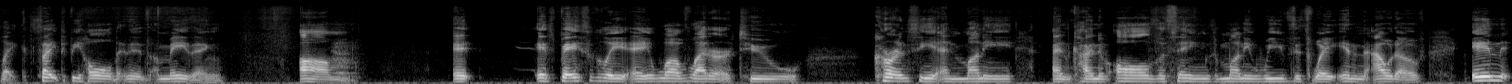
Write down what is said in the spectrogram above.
like sight to behold and is amazing. Um, it it's basically a love letter to currency and money and kind of all the things money weaves its way in and out of in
